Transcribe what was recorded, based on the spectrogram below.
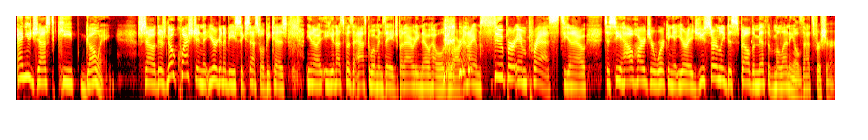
and you just keep going. So there's no question that you're going to be successful because, you know, you're not supposed to ask a woman's age, but I already know how old you are. and I am super impressed, you know, to see how hard you're working at your age. You certainly dispel the myth of millennials. That's for sure.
